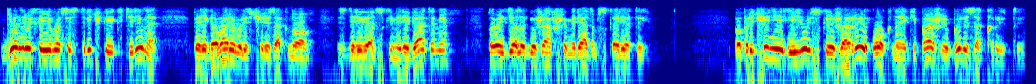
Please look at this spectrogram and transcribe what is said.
Генрих и его сестричка Екатерина переговаривались через окно с деревенскими ребятами, то и дело бежавшими рядом с каретой. По причине июльской жары окна экипажей были закрыты.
